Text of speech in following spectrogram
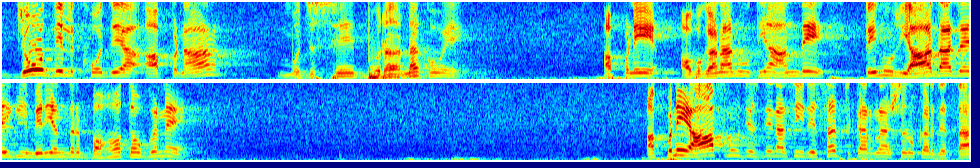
ਜੋ ਦਿਲ ਖੋਜਿਆ ਆਪਣਾ ਮੁਝ ਸੇ ਬੁਰਾ ਨਾ ਕੋਏ। ਆਪਣੇ ਅਵਗਣਾ ਨੂੰ ਧਿਆਨ ਦੇ ਤੈਨੂੰ ਯਾਦ ਆ ਜਾਏਗੀ ਮੇਰੇ ਅੰਦਰ ਬਹੁਤ ਔਗਣ ਹੈ ਆਪਣੇ ਆਪ ਨੂੰ ਜਿਸ ਦਿਨ ਅਸੀਂ ਰਿਸਰਚ ਕਰਨਾ ਸ਼ੁਰੂ ਕਰ ਦਿੱਤਾ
